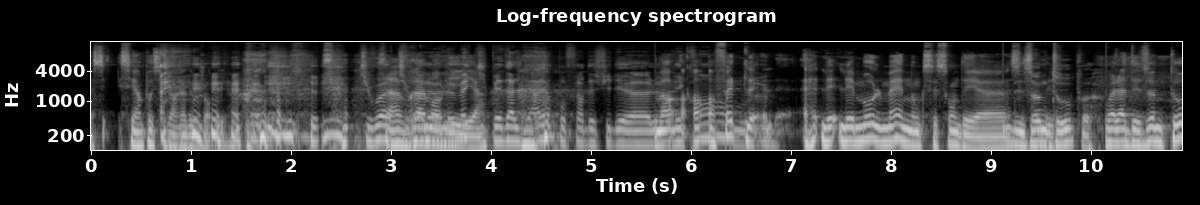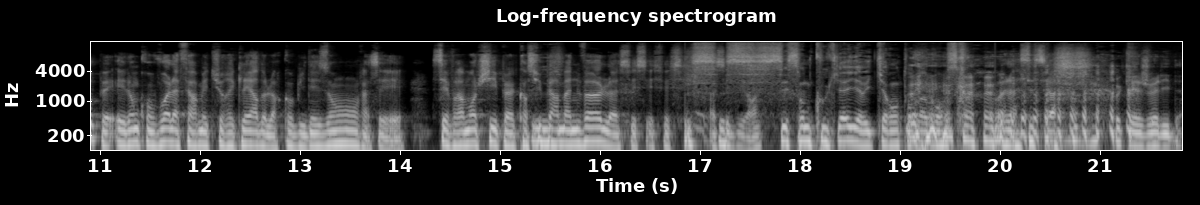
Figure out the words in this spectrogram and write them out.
c'est- C'est impossible à regarder aujourd'hui. tu vois, Ça a tu vois vraiment le, le mec qui hein. pédale derrière pour faire défiler euh, en- l'écran. en, en fait, ou, les, euh, les, les men, donc ce sont des, euh, Des zones des- taupes. Voilà, des zones taupes, et donc on voit la fermeture éclair de leur combinaison. Enfin, c'est, c'est vraiment cheap. Quand Superman vole, c'est, c'est, c'est, c'est assez dur. hein. C'est Son Kukai avec 40 ans d'avance. Voilà, c'est ça. ok, je valide.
